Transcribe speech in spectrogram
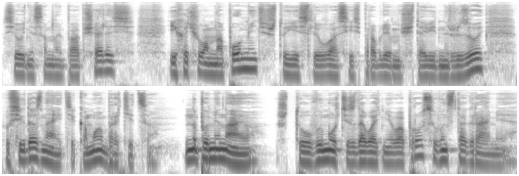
сегодня со мной пообщались. И хочу вам напомнить, что если у вас есть проблемы с щитовидной железой, вы всегда знаете, к кому обратиться. Напоминаю, что вы можете задавать мне вопросы в Инстаграме.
